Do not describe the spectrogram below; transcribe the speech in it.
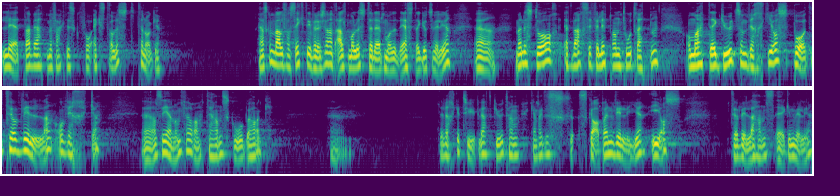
lede ved at vi faktisk får ekstra lyst til noe. Her skal vi være forsiktige, for det er ikke sånn at alt vi har lyst til, det er på en måte det, er Guds vilje. Eh, men det står et vers i Filipperne 2,13 om at det er Gud som virker i oss både til å ville og virke, altså gjennomføre, til hans gode behag. Eh, det virker tydelig at Gud kan faktisk skape en vilje i oss til å ville hans egen vilje.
